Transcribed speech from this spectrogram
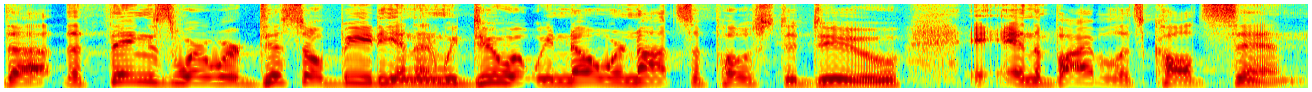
the, the things where we're disobedient and we do what we know we're not supposed to do. In the Bible, it's called sin.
